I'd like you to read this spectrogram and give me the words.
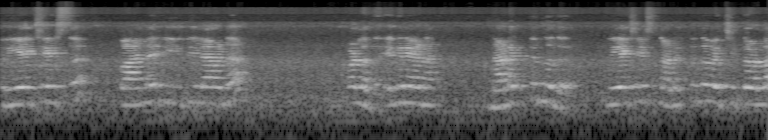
creatures പല രീതിയിലാണ് ഉള്ളത്. എങ്ങനെയാണ്? നടക്കുന്നത്. ക്രിയേച്ചേഴ്സ് നടക്കുന്നത് വെച്ചിട്ടുള്ള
